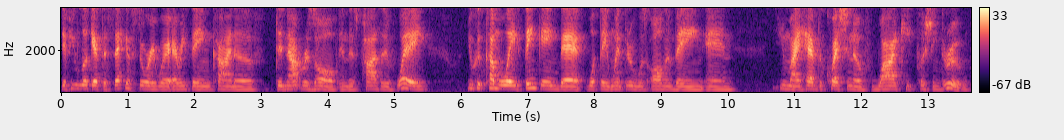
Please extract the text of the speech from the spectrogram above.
if you look at the second story where everything kind of did not resolve in this positive way, you could come away thinking that what they went through was all in vain and you might have the question of why keep pushing through?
